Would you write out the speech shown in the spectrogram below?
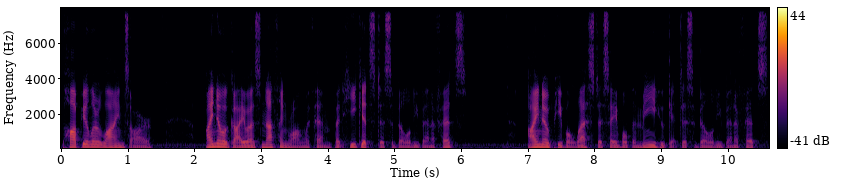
Popular lines are I know a guy who has nothing wrong with him, but he gets disability benefits. I know people less disabled than me who get disability benefits.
